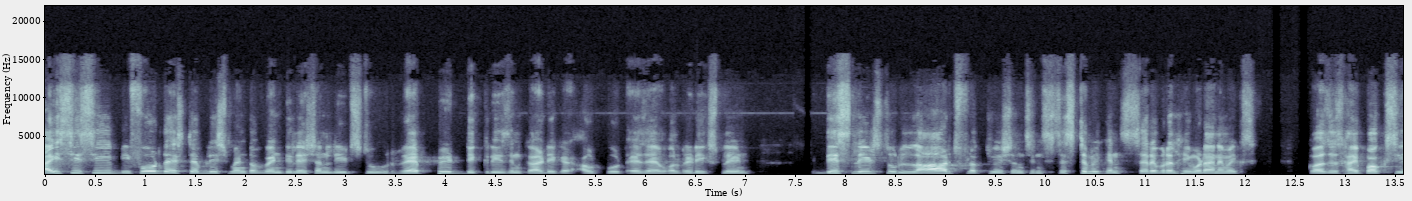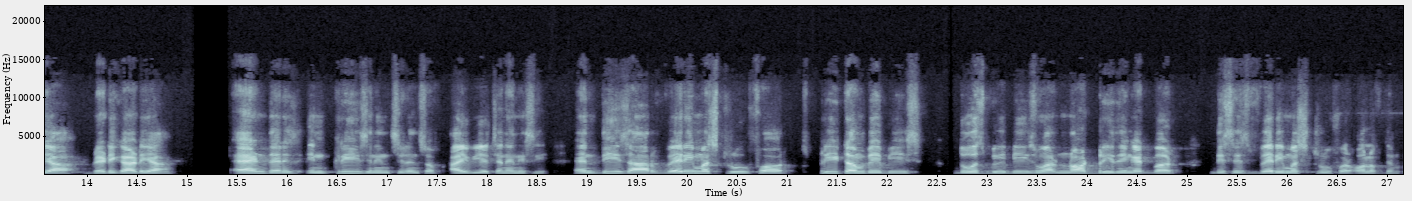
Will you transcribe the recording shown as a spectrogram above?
ICC before the establishment of ventilation leads to rapid decrease in cardiac output, as I have already explained. This leads to large fluctuations in systemic and cerebral hemodynamics, causes hypoxia, bradycardia, and there is increase in incidence of IVH and NEC. And these are very much true for preterm babies, those babies who are not breathing at birth. This is very much true for all of them.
